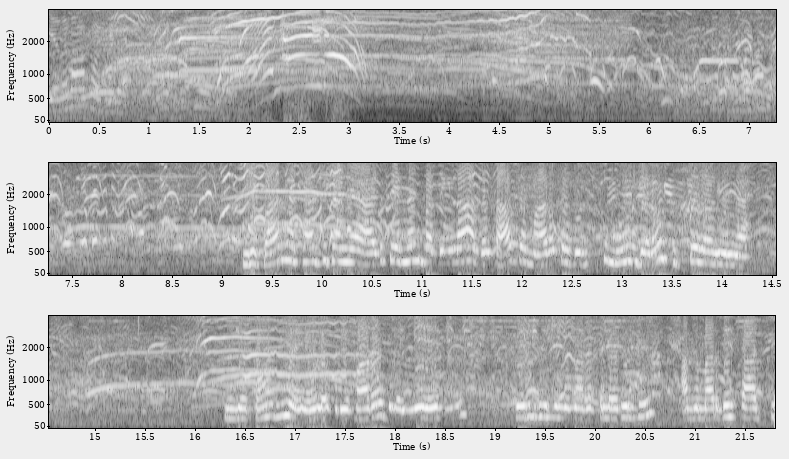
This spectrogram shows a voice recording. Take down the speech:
எதனா பாக்குறேன் இங்க பாருங்க சாப்பிட்டுட்டாங்க. அடுத்து என்னன்னு பாத்தீங்கன்னா அந்த சாப்பிட்ட மரத்தை பிடிச்சு மூணு தடவை சுத்துறாங்க இங்க பாருங்க எவ்வளவு பெரிய மரம் இதுல ஏறி தெரிஞ்சுட்டு மரத்துல இருந்து அந்த மரத்தையும் சாச்சு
